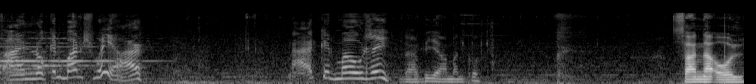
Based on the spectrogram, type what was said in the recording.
Fine looking bunch we are. I could mosey. Grabe, yaman ko. Sana all.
